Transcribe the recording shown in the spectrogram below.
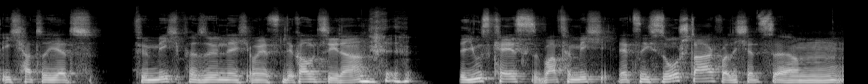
ich hatte jetzt für mich persönlich, oh jetzt kommt es wieder. Der Use Case war für mich jetzt nicht so stark, weil ich jetzt ähm,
